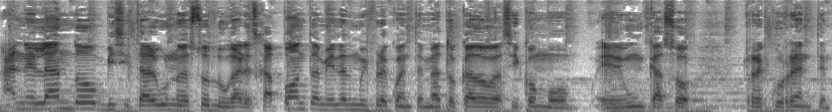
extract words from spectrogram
anhelando visitar alguno de estos lugares. Japón también es muy frecuente, me ha tocado así como eh, un caso recurrente.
